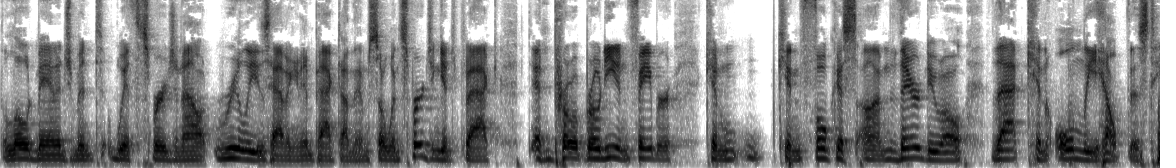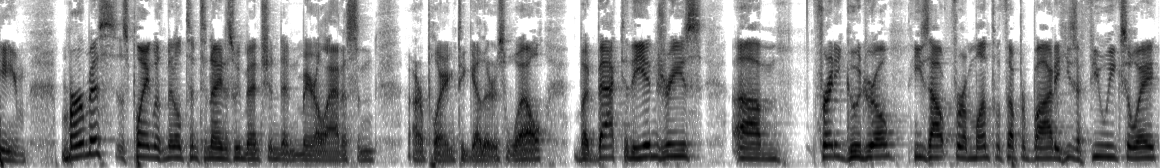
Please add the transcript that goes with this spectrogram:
the load management with Spurgeon out really is having an impact on them. So when Spurgeon gets back and Pro, Brodin and Faber can, can focus on their duo, that can only help this team. Mermis is playing with Middleton tonight, as we mentioned, and Merrill Addison are playing together as well. But back to the injuries. Um, Freddie Gaudreau, he's out for a month with upper body. He's a few weeks away.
